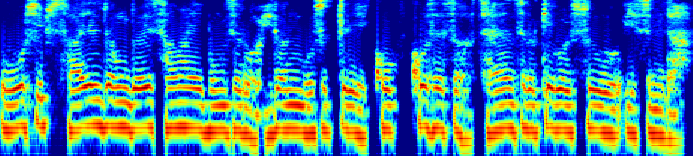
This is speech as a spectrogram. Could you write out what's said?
54일 정도의 상하이 봉쇄로 이런 모습들이 곳곳에서 자연스럽게 볼 수 있습니다.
